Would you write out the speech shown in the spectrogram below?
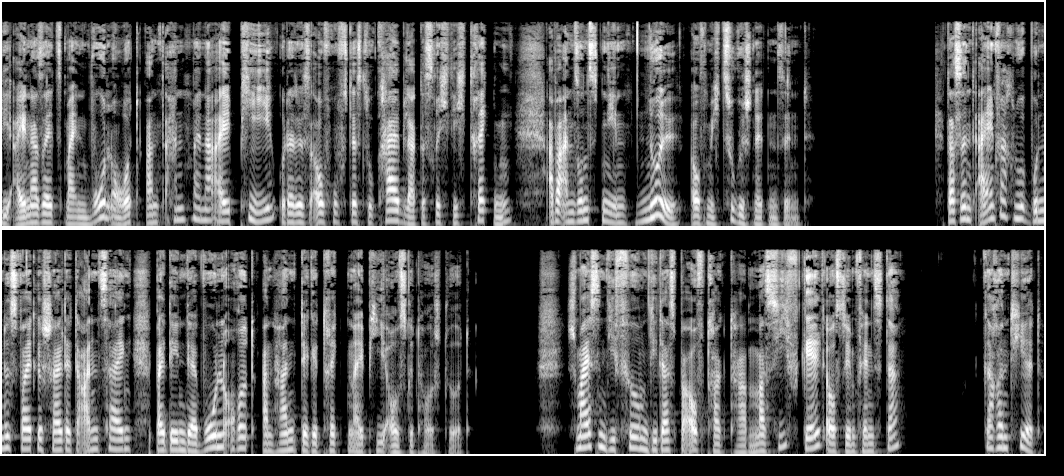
die einerseits meinen Wohnort anhand meiner IP oder des Aufrufs des Lokalblattes richtig trecken, aber ansonsten eben null auf mich zugeschnitten sind. Das sind einfach nur bundesweit geschaltete Anzeigen, bei denen der Wohnort anhand der getrackten IP ausgetauscht wird. Schmeißen die Firmen, die das beauftragt haben, massiv Geld aus dem Fenster? Garantiert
